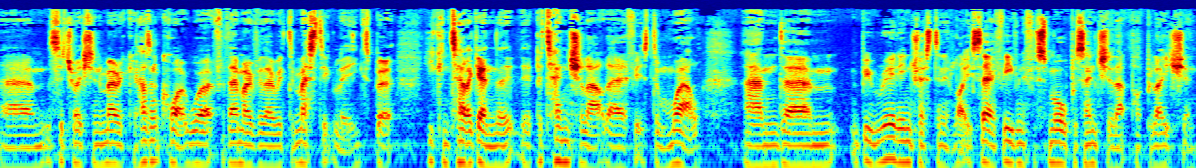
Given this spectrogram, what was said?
um, situation in America hasn't quite worked for them over there with domestic leagues, but you can tell again the, the potential out there if it's done well. And um, it'd be really interesting if, like you say, if even if a small percentage of that population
